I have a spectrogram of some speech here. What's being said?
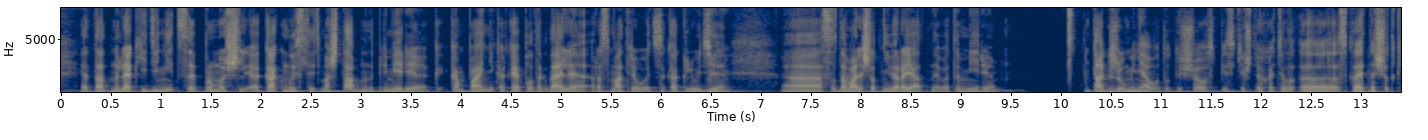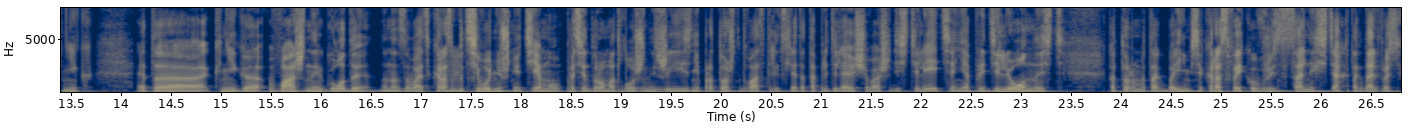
— это от нуля к единице, промышле- как мыслить масштабно, на примере к- компаний, как Apple и так далее, рассматриваются, как люди э, создавали что-то невероятное в этом мире. Также у меня вот тут еще в списке, что я хотел э, сказать насчет книг. Это книга «Важные годы», она называется, как раз Мгм. под сегодняшнюю тему, про синдром отложенной жизни, про то, что 20-30 лет — это определяющее ваше десятилетие, неопределенность, которой мы так боимся, как раз фейковую в жизни в социальных сетях и так далее. То есть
